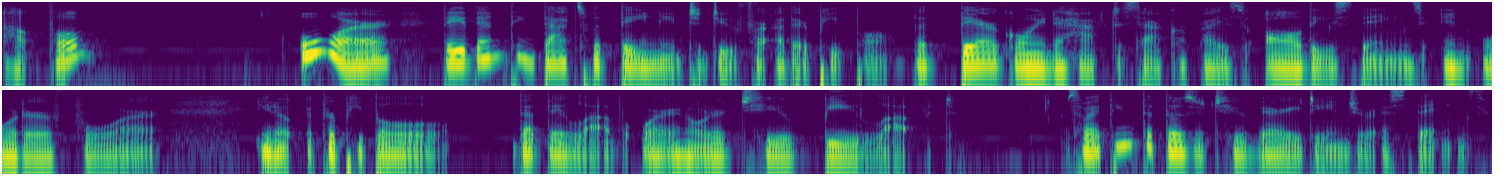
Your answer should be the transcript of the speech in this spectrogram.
helpful. Or they then think that's what they need to do for other people, that they're going to have to sacrifice all these things in order for, you know, for people that they love or in order to be loved. So I think that those are two very dangerous things.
